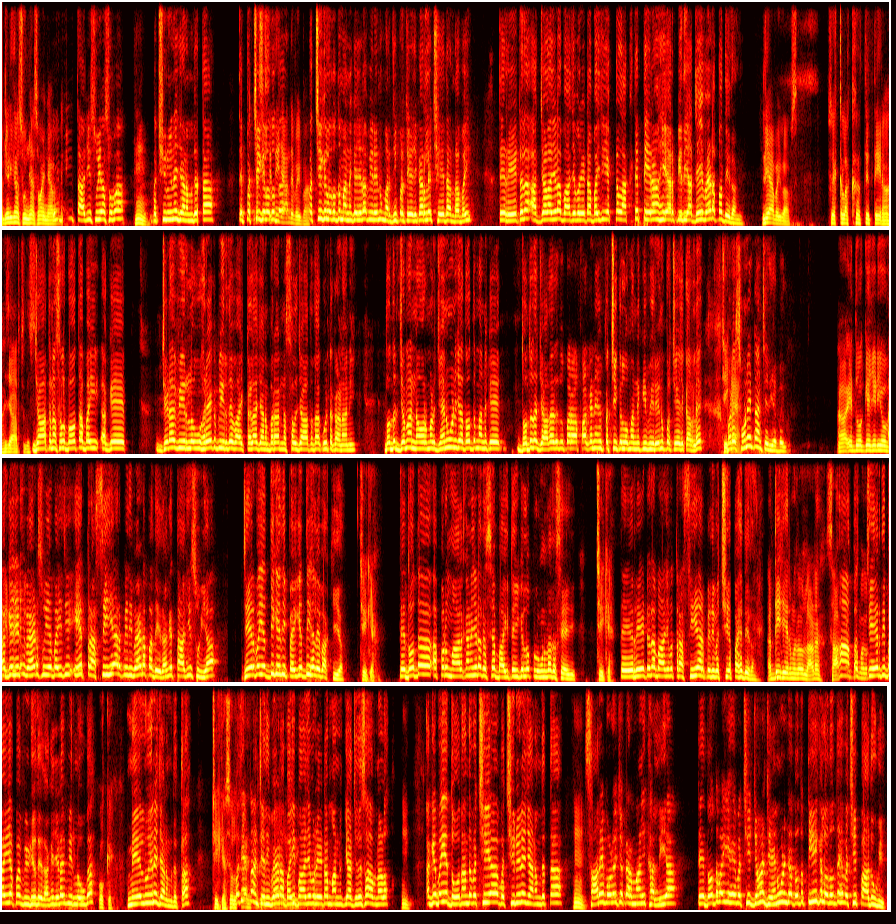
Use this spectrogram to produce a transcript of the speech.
ਜਿਹੜੀਆਂ ਸੂਈਆਂ ਸਵਾਈਆਂ ਤਾਜੀ ਸੂਆ ਸੁਬਾ। ਬੱਚੀ ਨੂੰ ਇਹਨੇ ਜਨਮ ਦਿੱਤਾ ਤੇ 25 ਕਿਲੋ ਦੁੱਧ ਸਿੱਧੀ ਜਾਂਦੇ ਬਾਈ ਬਾਹਰ। 25 ਕਿਲੋ ਦੁੱਧ ਮੰਨ ਕੇ ਜਿਹੜਾ ਵੀਰ ਇਹਨੂੰ ਮਰਜ਼ੀ ਪਰਚੇਜ ਕਰ ਲੇ 6 ਦੰਦ ਬਾਈ। ਤੇ ਰੇਟ ਇਹਦਾ ਅੱਜ ਵਾਲਾ ਜਿਹੜਾ ਵਾਜਬ ਰੇਟ ਆ ਬਾਈ ਜੀ 1 ਲੱਖ ਤੇ 13000 ਰੁਪਏ ਦੀ ਅੱਜ ਇਹ ਵੈੜ ਆਪਾਂ ਦੇ ਦਾਂਗੇ। ਲਿਆ ਬਾਈ ਵਾਪਸ। ਸੋ 1 ਲੱਖ ਤੇ 13000 ਚ ਦੱਸੋ। ਜਾਤ ਨਸਲ ਬਹੁਤ ਆ ਬਾਈ ਅੱਗੇ ਜਿਹੜਾ ਵੀਰ ਲਊ ਹਰੇਕ ਵੀਰ ਦੇ ਵਾਈਟ ਵਾਲਾ ਜਾਨਵਰ ਆ ਨਸਲ ਜਾਤ ਦਾ ਕੋਈ ਟਿਕਾਣਾ ਨਹੀਂ। ਦੁੱਧ ਜਮਾ ਨਾਰਮਲ ਜੈਨੂਅਨ ਜਾਂ ਦੁੱਧ ਮੰਨ ਕੇ ਦੁੱਧ ਦਾ ਜ਼ਿਆਦਾ ਦੇ ਦੂ ਪਰ ਆਪਾਂ ਕਹਿੰਦੇ ਆ ਵੀ 25 ਕਿਲੋ ਮੰਨ ਕੇ ਵੀਰੇ ਨੂੰ ਪਰਚੇਜ ਕਰ ਲੈ। ਬੜੇ ਸੋਹਣੇ ਢਾਂਚੇ ਦੀ ਆ ਬਾਈ। ਹਾਂ ਇਦੋਂ ਅੱਗੇ ਜਿਹੜੀ ਉਹ ਅੱਗੇ ਜਿਹੜੀ ਵੈੜ ਸੂਈ ਆ ਬਾਈ ਜੀ ਇਹ 83000 ਰੁਪਏ ਦੀ ਵੈੜ ਆਪਾਂ ਦੇ ਦਾਂਗੇ ਤਾਜੀ ਸੂਈ ਆ। ਜੇਰ ਬਾਈ ਅੱਧੀ ਕੇ ਦੀ ਪੈਗੀ ਅੱਧੀ ਹਲੇ ਬਾਕੀ ਆ। ਠੀਕ ਹੈ। ਤੇ ਦੁੱਧ ਆਪਾਂ ਨੂੰ ਮਾਲਕਾਂ ਨੇ ਜਿਹੜਾ ਦੱਸਿਆ 22 23 ਕਿਲੋ ਪਲੂਣ ਦਾ ਦੱਸਿਆ ਜੀ। ਠੀਕ ਹੈ। ਤੇ ਰੇਟ ਇਹਦਾ ਬਾਜਬ 83000 ਰੁਪਏ ਦੀ ਵੱਛੀ ਆਪਾਂ ਇਹ ਦੇ ਦਾਂਗੇ। ਅੱਧੀ ਜੇਰ ਮਤਲਬ ਲੜ ਸਾਫ਼ ਹਾਂ ਜੇਰ ਦੀ ਬਾਈ ਆਪਾਂ ਵੀਡੀਓ ਦੇ ਦਾਂਗੇ ਜਿਹੜਾ ਵੀਰ ਲਊਗਾ। ਓਕੇ। ਮੇਲ ਨੂੰ ਇਹਨੇ ਜਨਮ ਦਿੱਤਾ। ਠੀਕ ਹੈ ਸੋ ਵਧੀਆ ਢਾਂਚੇ ਦੀ ਆ ਬਾਈ ਬਾਜਬ ਰੇਟ ਆ ਮੰਨ ਕੇ ਅੱਜ ਦੇ ਹਿਸਾਬ ਨਾਲ। ਅੱਗੇ ਬਾਈ ਇਹ ਦੋ ਦੰਦ ਵੱਛੀ ਆ ਵੱਛੀ ਨੂੰ ਇਹਨੇ ਜਨਮ ਦਿੱਤਾ। ਸਾਰੇ ਬੋਲੇ ਚ ਕਰਮ ਵਾਲੀ ਖਾਲੀ ਆ। ਤੇ ਦੁੱਧ ਬਾਈ ਇਹ ਵੱਛੀ ਜਮਾਂ ਜੈਨੂਨ ਜਾਂ ਦੁੱਧ 30 ਕਿਲੋ ਦੁੱਧ ਇਹ ਵੱਛੀ ਪਾ ਦੂਗੀ।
